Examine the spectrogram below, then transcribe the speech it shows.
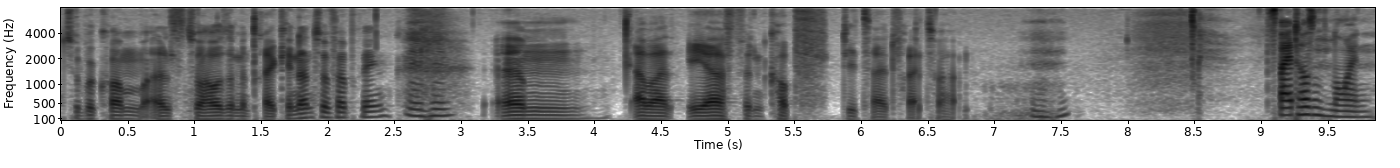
zu bekommen, als zu Hause mit drei Kindern zu verbringen. Mhm. Ähm, aber eher für den Kopf die Zeit frei zu haben. Mhm. 2009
